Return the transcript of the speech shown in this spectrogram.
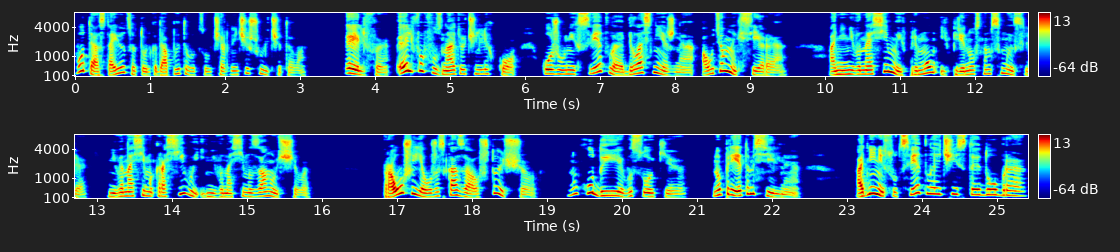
Вот и остается только допытываться у черночешуйчатого. Эльфы. Эльфов узнать очень легко. Кожа у них светлая, белоснежная, а у темных серая. Они невыносимы и в прямом, и в переносном смысле. Невыносимо красивы и невыносимо заносчивы. Про уши я уже сказал. Что еще? Ну, худые, высокие, но при этом сильные. Одни несут светлое, чистое, доброе,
